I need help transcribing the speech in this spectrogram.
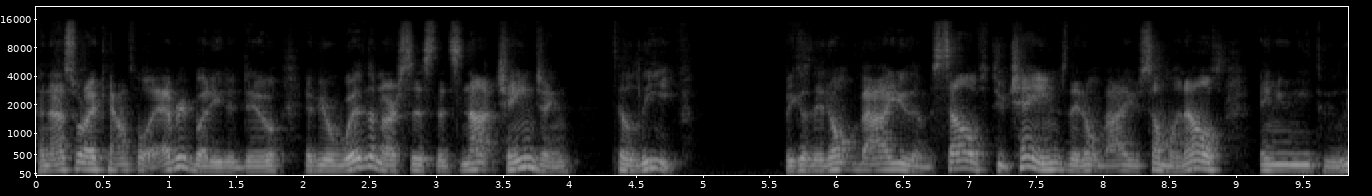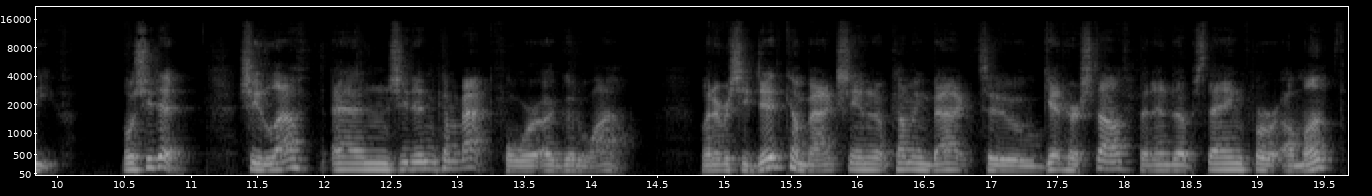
And that's what I counsel everybody to do. If you're with a narcissist that's not changing, to leave. Because they don't value themselves to change, they don't value someone else, and you need to leave. Well, she did. She left and she didn't come back for a good while. Whenever she did come back, she ended up coming back to get her stuff and ended up staying for a month.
